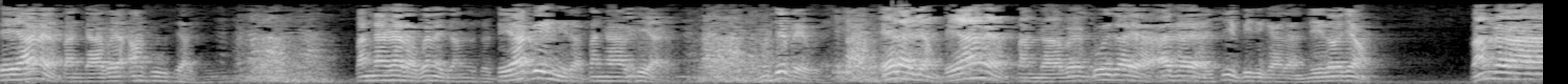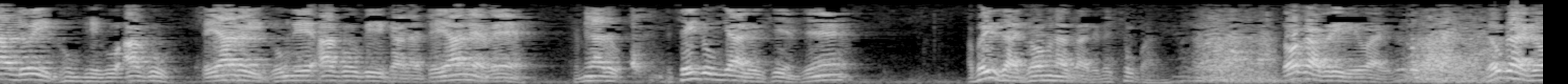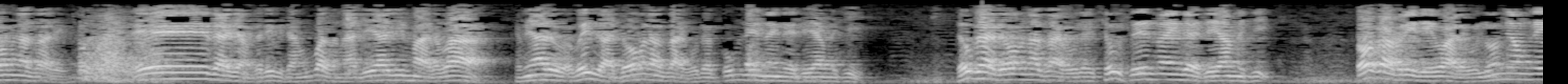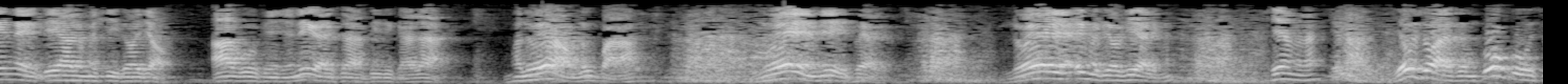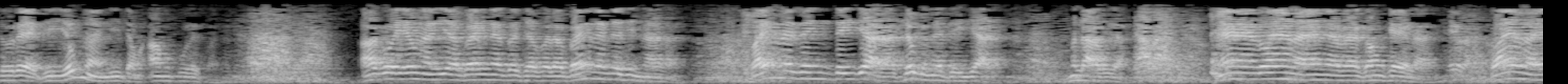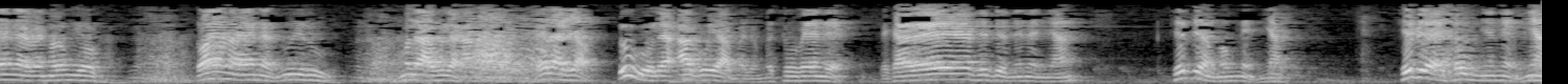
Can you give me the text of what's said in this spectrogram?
တရားနဲ့တန်ခါပဲအာကုကြဘူးတန်ခါကတော့ဘယ်နဲ့ကြောင့်လဲဆိုတရားကိန်းနေတာတန်ခါဖြစ်ရတယ်မဖြစ်ပဲဘူးအဲ့ဒါကြောင့်တရားနဲ့တန်ခါပဲကိုးစားရအားထားရရှိပိဋကလာနေတော့ကြောင့်တန်ခါတို့ဂုံတွေကိုအာကု တရားတို့ဂုံတွေအာကိုပြီးကြလားတရားနဲ့ပဲခင်ဗျားတို့အချိန်ကုန်ကြလို့ရှိရင်ဖြင့်အဘိဓါဒေါမနတာတွေလည်းချုပ်ပါလေသောကပရိဒေဝတွေဒုက္ခဒေါမနတာတွေအေးဒါကြောင့်သတိပဋ္ဌာန်ဥပဒနာတရားကြီးမှတပါးခင်ဗျားတို့အဘိဓါဒေါမနတာကိုတော့ကုန်းနေနိုင်တဲ့တရားမရှိဒုက္ခဒေါမနတာကိုလည်းချုပ်စေနိုင်တဲ့တရားမရှိ သောကပရိဒေဝတွေကိုလွန်မြောက်နေတဲ့တရားလည်းမရှိသောကြောင့်အာဟုဖြင့်ယနေ့ကစပြီးဒီကာလမလွဲအောင်လုပ်ပါလွဲရင်နေအတွက်လွဲရင်အိတ်မပြောဖြစ်ရလိမ့်မယ်ရှင်းမလားရုပ်စွာဆုံးကိုယ်ကိုဆိုတဲ့ဒီယုံနာကြီးတောင်အာမကိုလိုက်ပါအာကိုယုံနာကြီးကဘိုင်းနဲ့သက်ချက်ပါလားဘိုင်းနဲ့မျက်စိနားလားဘိုင်းနဲ့တိမ်တိမ်ကြတာဖြုတ်ကနေတိမ်ကြတာ မလားဘူးလားမှန်ပါဘူးအဲသွားရင်လာရင်လည်းပဲကောင်းခဲလာသွားရင်လာရင်လည်းပဲနှလုံးရောခါသွားရင်လာရင်လည်းသွေးရူးမလားဘူးလားအဲ့ဒါကြောင့်သူ့ကိုလည်းအာကိုရမယ်လို့မဆိုဘဲနဲ့တခါလေဖြစ်ဖြစ်နေတဲ့ညာဖြစ်ပြမုန်းတဲ့ညာဖြစ်ပြအဆုံးမြင်တဲ့ညာ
